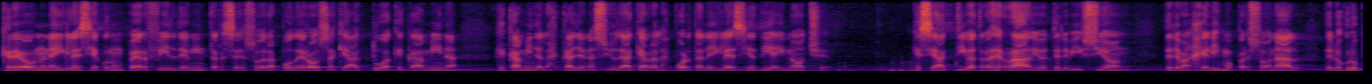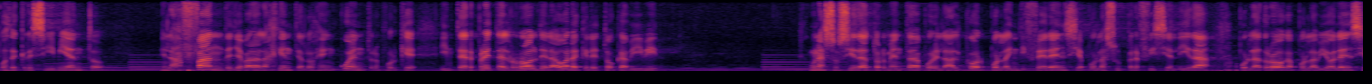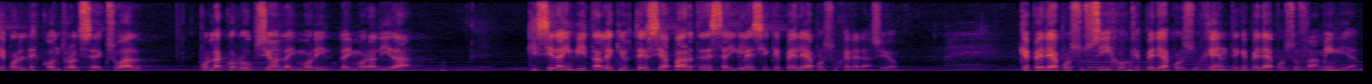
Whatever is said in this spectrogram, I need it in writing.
Creo en una iglesia con un perfil de una intercesora poderosa que actúa, que camina, que camina las calles de una ciudad, que abra las puertas de la iglesia día y noche, que se activa a través de radio, de televisión, del evangelismo personal, de los grupos de crecimiento, el afán de llevar a la gente a los encuentros, porque interpreta el rol de la hora que le toca vivir. Una sociedad atormentada por el alcohol, por la indiferencia, por la superficialidad, por la droga, por la violencia, por el descontrol sexual, por la corrupción, la inmoralidad. Quisiera invitarle que usted sea parte de esa iglesia que pelea por su generación, que pelea por sus hijos, que pelea por su gente, que pelea por su familia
